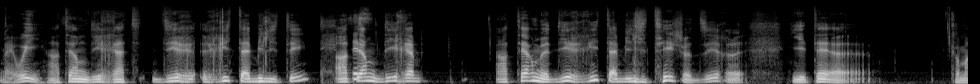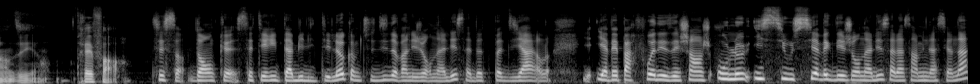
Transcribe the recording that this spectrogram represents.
Ben oui, en termes d'irritabilité, en termes d'irra- en termes d'irritabilité, je veux dire, euh, il était, euh, comment dire, très fort. C'est ça. Donc, euh, cette irritabilité-là, comme tu dis, devant les journalistes, ça date pas d'hier. Il y avait parfois des échanges houleux ici aussi avec des journalistes à l'Assemblée nationale.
